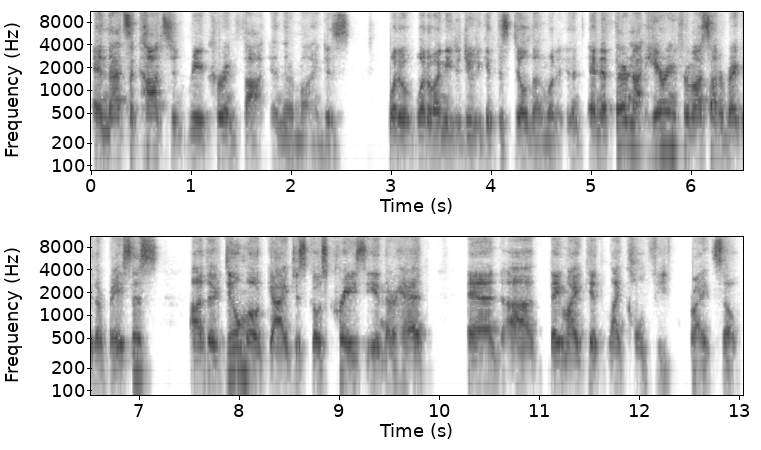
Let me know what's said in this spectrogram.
And that's a constant reoccurring thought in their mind is what do, what do I need to do to get this deal done? What, and if they're not hearing from us on a regular basis, uh, their deal mode guy just goes crazy in their head, and uh, they might get like cold feet, right? So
